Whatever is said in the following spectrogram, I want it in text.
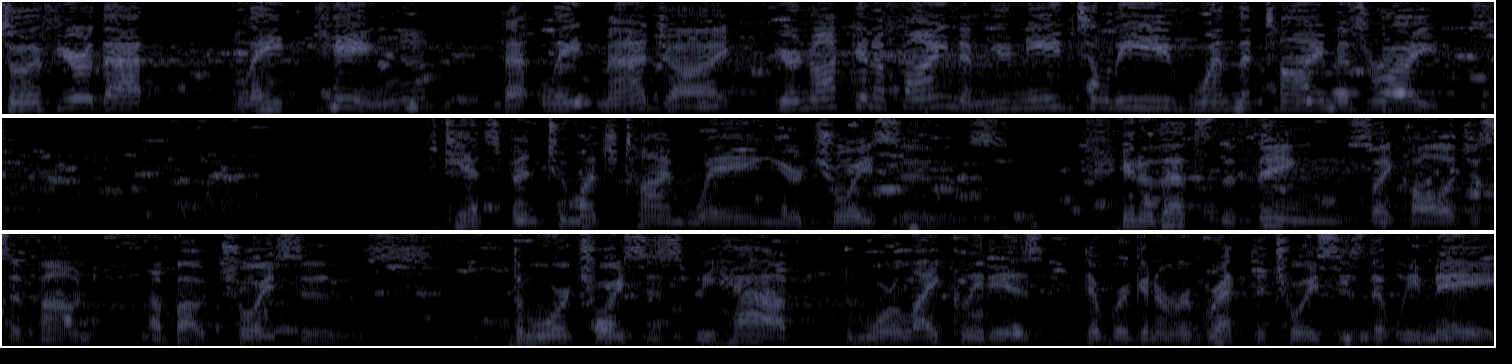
So if you're that late king, that late magi, you're not going to find him. You need to leave when the time is right. You can't spend too much time weighing your choices. You know, that's the thing psychologists have found about choices. The more choices we have, the more likely it is that we're going to regret the choices that we make.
